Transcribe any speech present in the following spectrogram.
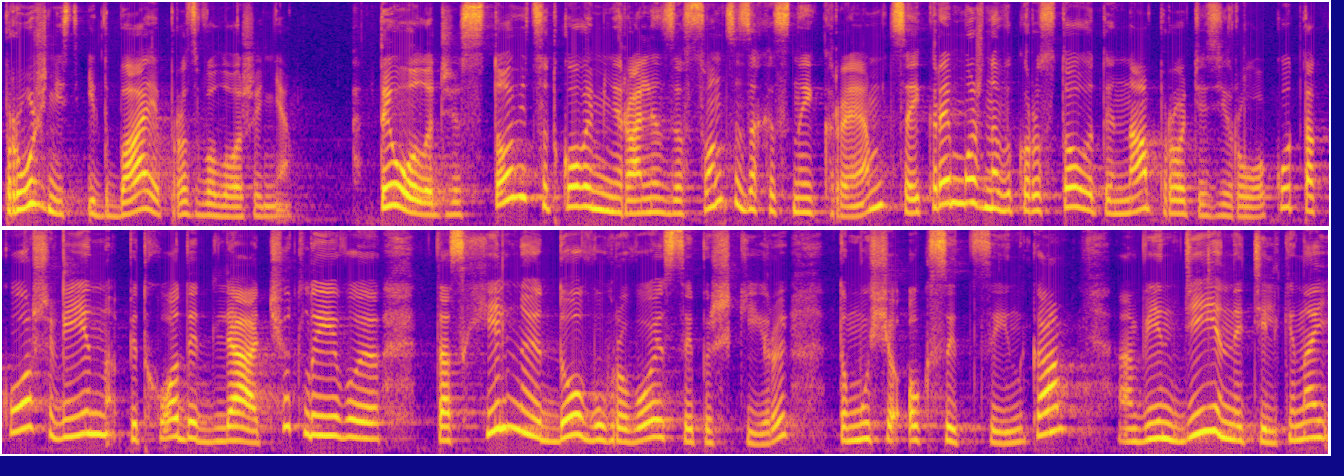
пружність і дбає про зволоження. Теологі 100% мінеральний за сонцезахисний крем. Цей крем можна використовувати на протязі року. Також він підходить для чутливої та схильної до вугрової сипи шкіри, тому що оксид цинка він діє не тільки на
